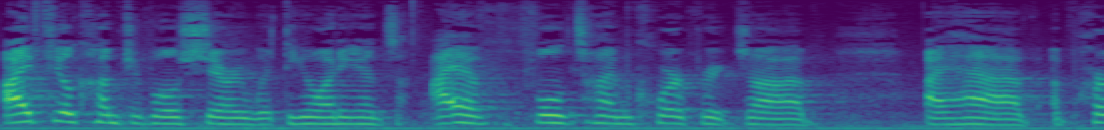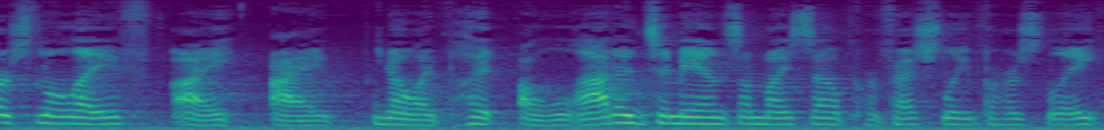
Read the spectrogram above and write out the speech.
I feel comfortable sharing with the audience. I have a full time corporate job. I have a personal life. I, I, you know, I put a lot of demands on myself professionally, personally.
